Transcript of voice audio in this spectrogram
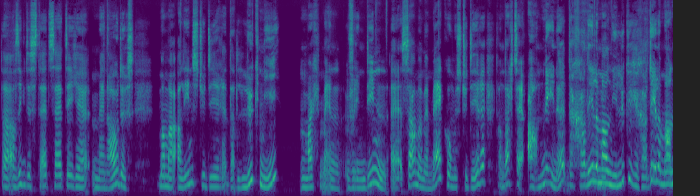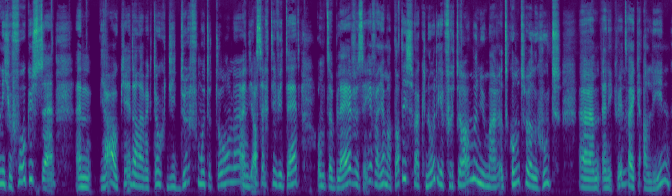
dat als ik destijds zei tegen mijn ouders, mama, alleen studeren, dat lukt niet mag mijn vriendin hè, samen met mij komen studeren, dan dacht zij, ah nee, hè, dat gaat helemaal niet lukken, je gaat helemaal niet gefocust zijn. En ja, oké, okay, dan heb ik toch die durf moeten tonen en die assertiviteit om te blijven zeggen van, ja, maar dat is wat ik nodig heb, vertrouw me nu maar, het komt wel goed. Um, en ik weet dat ik alleen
